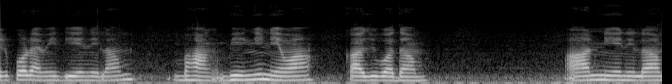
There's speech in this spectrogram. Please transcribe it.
এরপর আমি দিয়ে নিলাম ভাং ভেঙে নেওয়া কাজু বাদাম। আর নিয়ে নিলাম।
